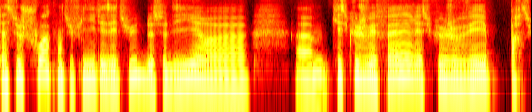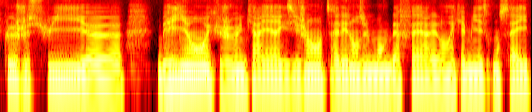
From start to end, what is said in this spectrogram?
as ce choix quand tu finis tes études de se dire qu'est-ce que je vais faire? Est-ce que je vais, parce que je suis brillant et que je veux une carrière exigeante, aller dans une banque d'affaires, aller dans un cabinet de conseil,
